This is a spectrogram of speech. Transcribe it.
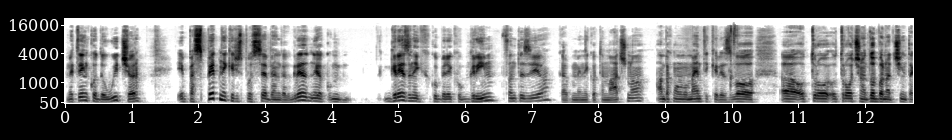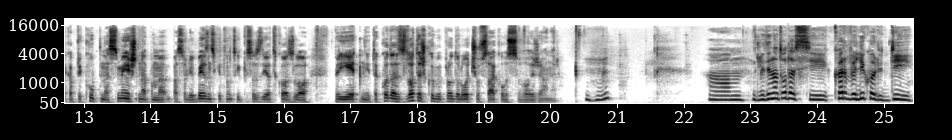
Medtem ko The Witcher je pa spet nekaj čisto posebenega. Gre, gre za nekaj, kako bi rekel, grim fantazijo, kar pomeni neko temačno, ampak imamo momente, kjer je zelo uh, otro, otročena, dober način, tako prikupna, smešna, pa, pa so ljubezenski trenutki, ki so zdijo tako zelo prijetni. Tako da zelo težko bi prav določil vsako v svoj žanr. Uh mhm. -huh. Um, glede na to, da si kar veliko ljudi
